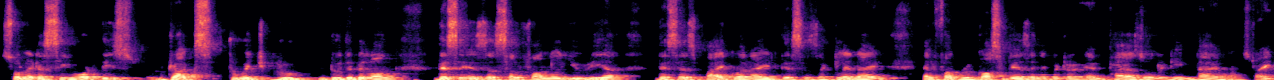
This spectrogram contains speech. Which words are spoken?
So let us see what these drugs, to which group do they belong. This is a sulfonyl urea. this is biguanide, this is a glinide, alpha-glucosidase inhibitor, and thiazolidinediones, right?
